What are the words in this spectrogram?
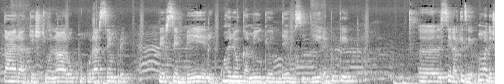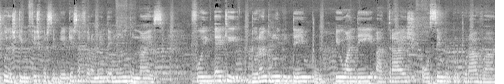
estar a questionar ou procurar sempre perceber qual é o caminho que eu devo seguir é porque Uh, sei lá, quer dizer, uma das coisas que me fez perceber que esta ferramenta é muito nice foi é que durante muito tempo eu andei atrás ou sempre procurava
